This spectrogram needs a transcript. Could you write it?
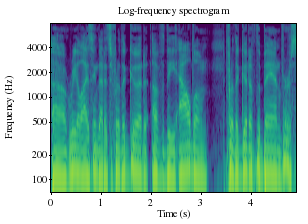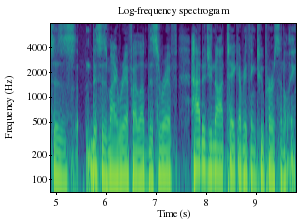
uh, realizing that it's for the good of the album, for the good of the band versus this is my riff. I love this riff. How did you not take everything too personally?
